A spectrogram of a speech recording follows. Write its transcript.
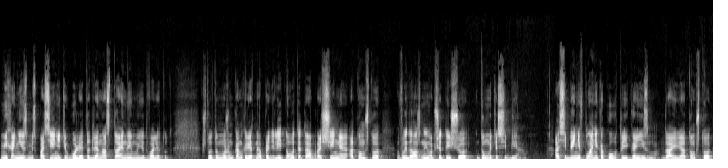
механизме спасения, тем более это для нас тайна, и мы едва ли тут что-то можем конкретно определить, но вот это обращение о том, что вы должны вообще-то еще думать о себе. О себе не в плане какого-то эгоизма, да, или о том, что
